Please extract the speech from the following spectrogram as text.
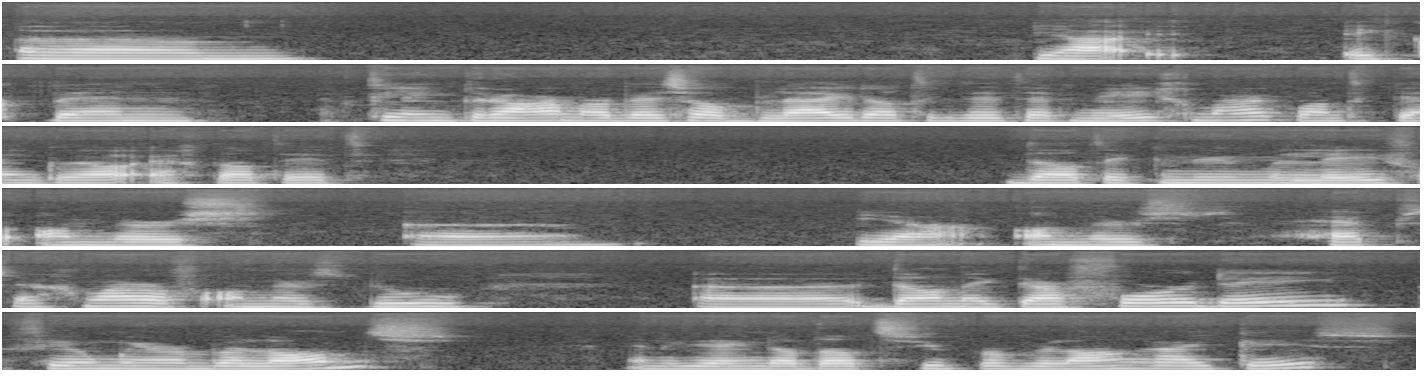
Ehm, ja, ik ben, het klinkt raar, maar best wel blij dat ik dit heb meegemaakt. Want ik denk wel echt dat dit, dat ik nu mijn leven anders, ehm, ja, anders heb, zeg maar. Of anders doe eh, dan ik daarvoor deed. Veel meer een balans. En ik denk dat dat super belangrijk is.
